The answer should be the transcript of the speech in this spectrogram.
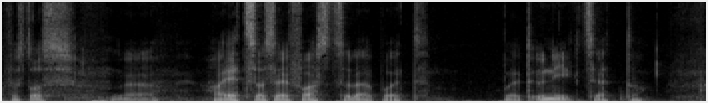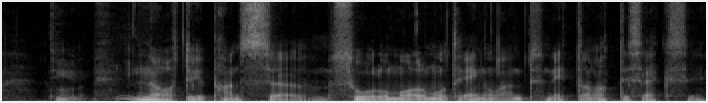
förstås äh, har etsat sig fast sådär på ett på ett unikt sätt. Typ? Nå, typ hans uh, solomål mot England 1986 i,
